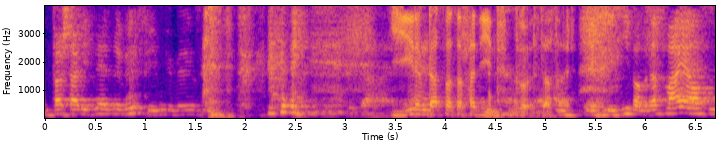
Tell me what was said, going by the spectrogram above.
wahrscheinlich sehr, sehr wild für ihn gewesen. Jedem das, was er verdient. So ist das halt. Definitiv, aber das war ja auch so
